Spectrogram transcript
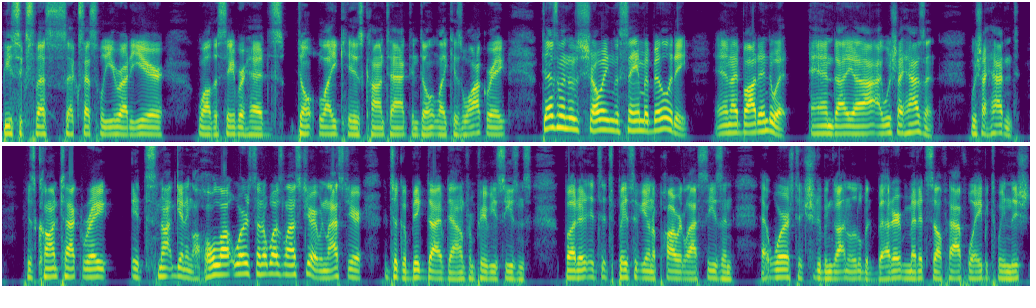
be success, successful year out of year while the Saberheads don't like his contact and don't like his walk rate. Desmond was showing the same ability, and I bought into it. And I, uh, I wish I hasn't. Wish I hadn't. His contact rate, it's not getting a whole lot worse than it was last year. I mean, last year it took a big dive down from previous seasons, but it's it's basically on a par with last season. At worst, it should have been gotten a little bit better, met itself halfway between this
